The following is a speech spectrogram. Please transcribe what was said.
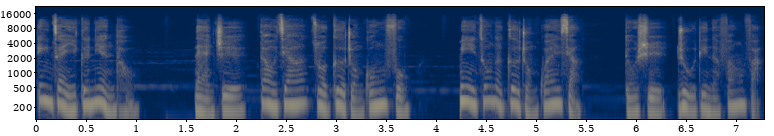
定在一个念头，乃至道家做各种功夫，密宗的各种观想，都是入定的方法。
